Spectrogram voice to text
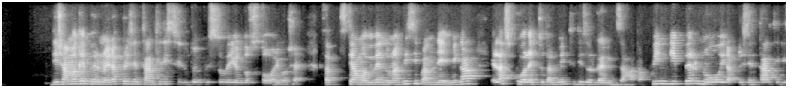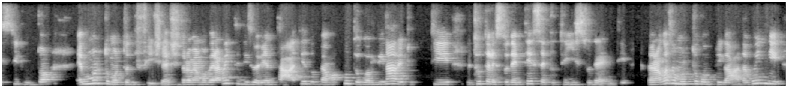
diciamo che per noi rappresentanti di istituto in questo periodo storico, cioè stiamo vivendo una crisi pandemica e la scuola è totalmente disorganizzata, quindi per noi rappresentanti di istituto è molto molto difficile, ci troviamo veramente disorientati e dobbiamo appunto coordinare tutti, tutte le studentesse e tutti gli studenti. È una cosa molto complicata, quindi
